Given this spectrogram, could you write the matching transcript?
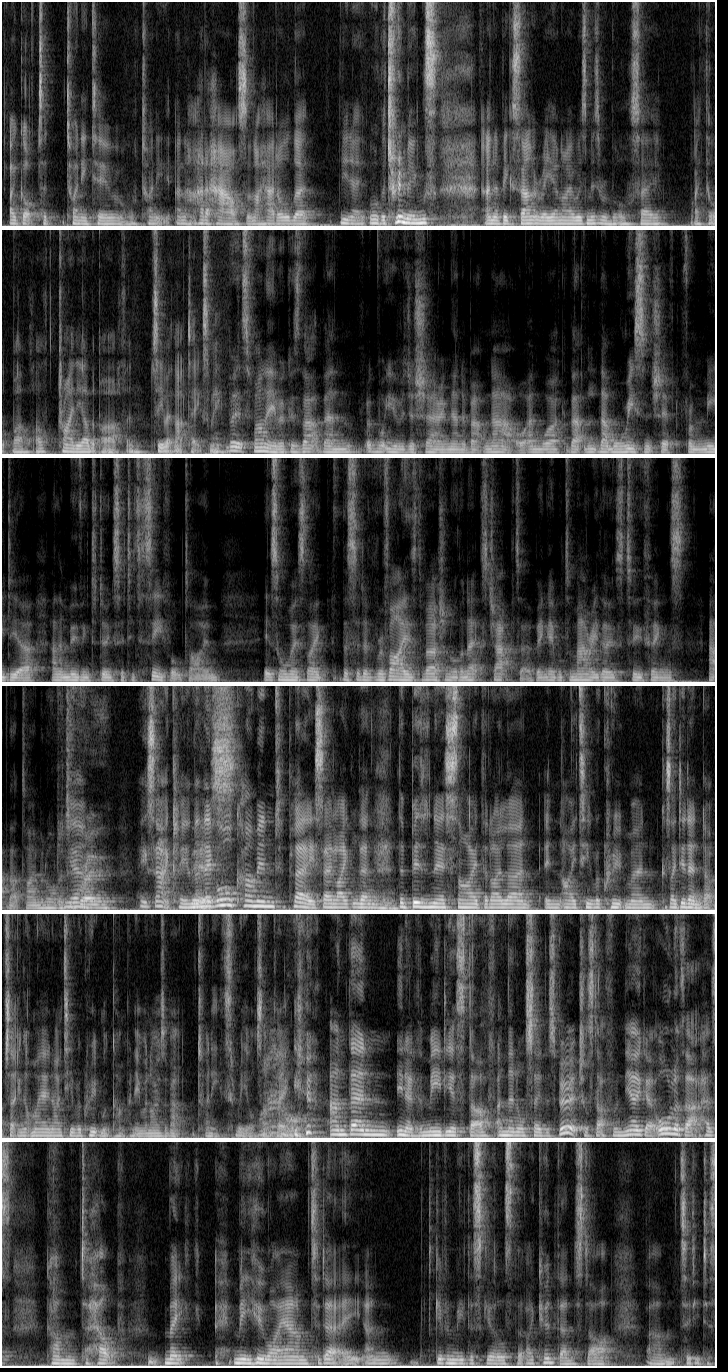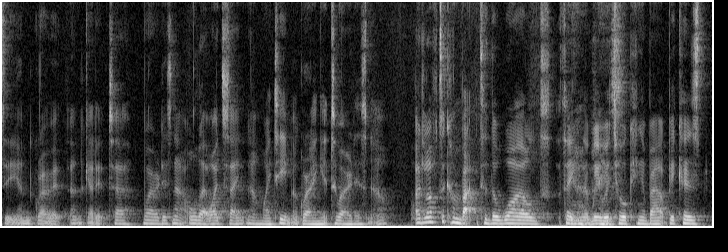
I got to 22 or 20 and I had a house and I had all the you know all the trimmings and a big salary and I was miserable so I thought well I'll try the other path and see where that takes me But it's funny because that then what you were just sharing then about now and work that that more recent shift from media and then moving to doing city to sea full time. It's almost like the sort of revised version or the next chapter, being able to marry those two things at that time in order to Yeah. grow. Exactly, and then they've all come into play. So, like the Mm. the business side that I learned in IT recruitment, because I did end up setting up my own IT recruitment company when I was about twenty three or something. and then you know the media stuff, and then also the spiritual stuff and yoga. All of that has come to help make me who I am today, and given me the skills that I could then start um, City to Sea and grow it and get it to where it is now. Although I'd say now my team are growing it to where it is now. I'd love to come back to the wild thing Yeah, that we were talking about because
